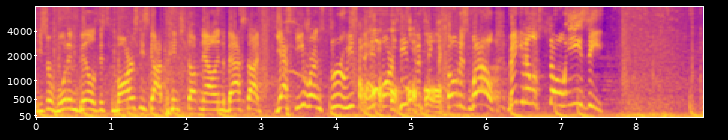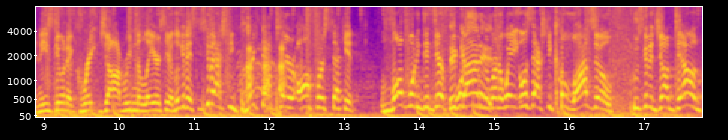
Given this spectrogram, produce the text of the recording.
These are wooden bills. It's Mars. He's got pinched up now in the backside. Yes, he runs through. He's going to hit Mars. He's going to take the cone as well, making it look so easy. And he's doing a great job reading the layers here. Look at this. He's going to actually break that player off for a second. Love what he did there. Forcing got him to it. run away. It was actually Colazzo who's going to jump down.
